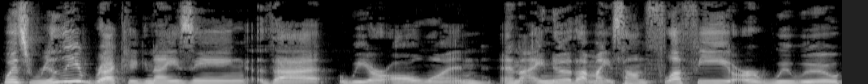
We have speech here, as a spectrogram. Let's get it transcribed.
was really recognizing that we are all one. And I know that might sound fluffy or woo woo,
